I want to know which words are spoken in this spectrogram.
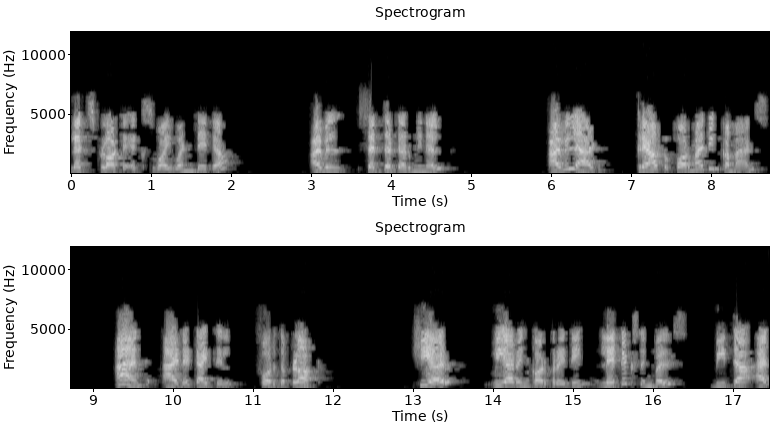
Let's plot xy1 data. I will set the terminal. I will add graph formatting commands and add a title for the plot. Here, we are incorporating latex symbols beta and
